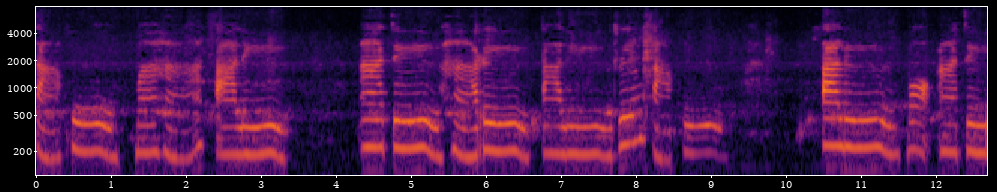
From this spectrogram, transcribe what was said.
สาคู มาหาตาลือ อาจือ หารือ ตาลือ เรื่องสาคู ตาลือ บอกอาจือ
